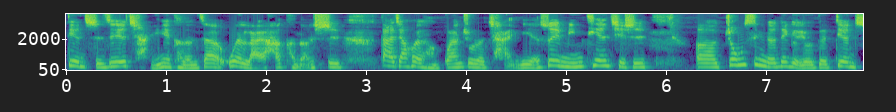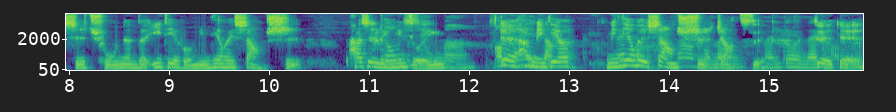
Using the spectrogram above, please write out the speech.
电池这些产业，可能在未来它可能是大家会很关注的产业。所以明天其实呃中信的那个有一个电池储能的 ETF，明天会上市，它是零零九零吗？对，它明天。明天会上市这样子，对对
